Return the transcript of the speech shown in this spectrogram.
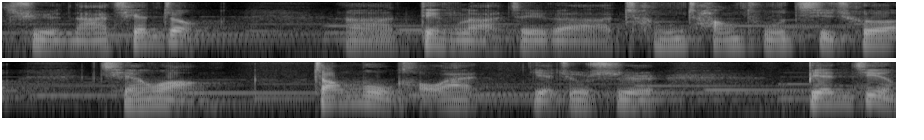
去拿签证，啊，订了这个乘长途汽车前往樟木口岸，也就是边境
